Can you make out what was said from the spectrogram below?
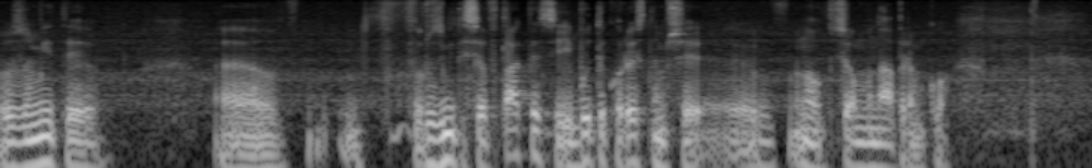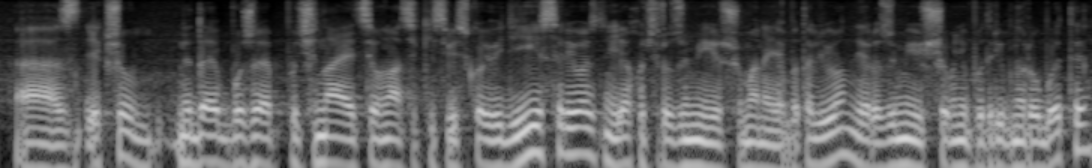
розуміти, розумітися в тактиці і бути корисним ще е, ну, в цьому напрямку. Е, Якщо, не дай Боже, починаються у нас якісь військові дії серйозні, я хоч розумію, що в мене є батальйон, я розумію, що мені потрібно робити,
